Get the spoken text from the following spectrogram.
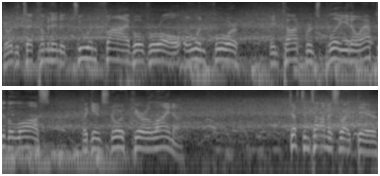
Georgia Tech coming in at 2 and 5 overall, 0 and 4 in conference play. You know, after the loss against North Carolina, Justin Thomas right there.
